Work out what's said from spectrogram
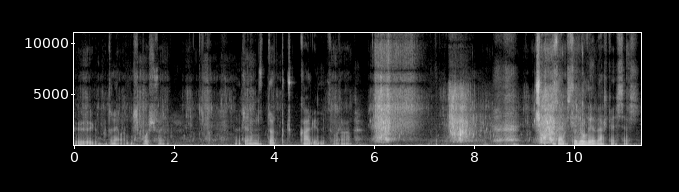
Şöyle burada ne varmış boş ver. Canımız dört buçuk kalbimiz var abi. Çok güzel bir seri oluyor be arkadaşlar.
